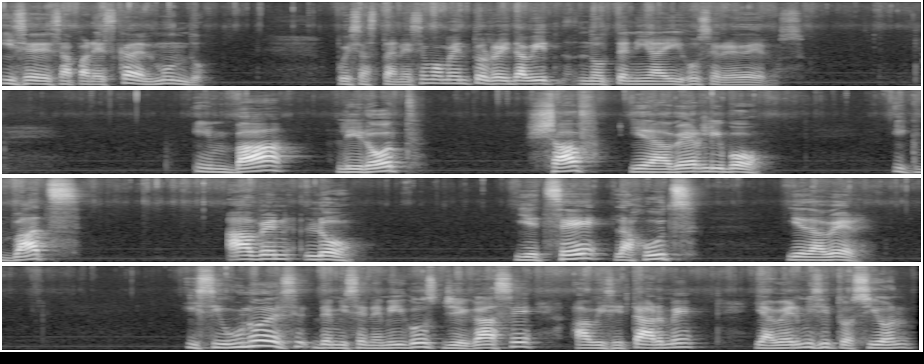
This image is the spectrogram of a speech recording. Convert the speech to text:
y se desaparezca del mundo, pues hasta en ese momento el rey David no tenía hijos herederos. imba lirot shaf yedaber libo, ikbatz aven lo, yetze lahutz yedaber. Y si uno de, mis enemigos llegase a visitarme y a ver mi situación,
